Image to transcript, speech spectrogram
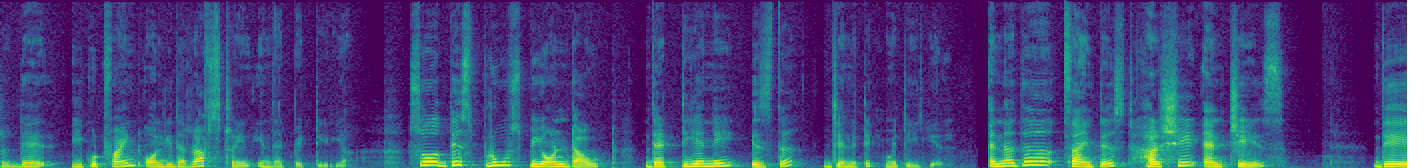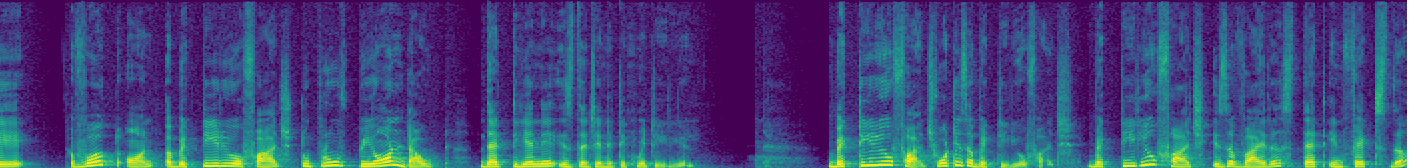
they, he could find only the rough strain in that bacteria. So this proves beyond doubt that DNA is the genetic material. Another scientist, Hershey and Chase, they worked on a bacteriophage to prove beyond doubt that DNA is the genetic material. Bacteriophage, what is a bacteriophage? Bacteriophage is a virus that infects the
